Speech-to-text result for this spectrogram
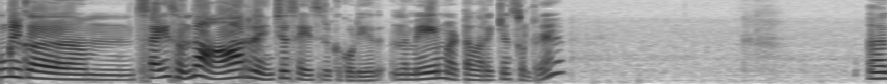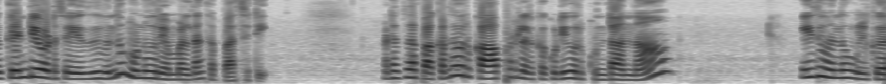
உங்களுக்கு சைஸ் வந்து ஆறு இன்ச்சு சைஸ் இருக்கக்கூடியது. அந்த மேல் மட்டம் வரைக்கும் சொல்கிறேன் கெண்டியோட சைஸ் வந்து முந்நூறு எம்எல் தான் கெப்பாசிட்டி அடுத்ததாக பார்க்குறது ஒரு காப்பரில் இருக்கக்கூடிய ஒரு குண்டான் தான். இது வந்து உங்களுக்கு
